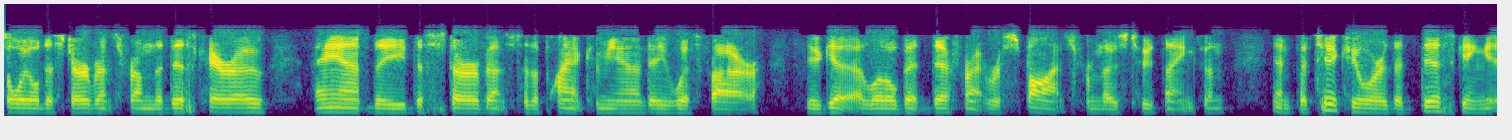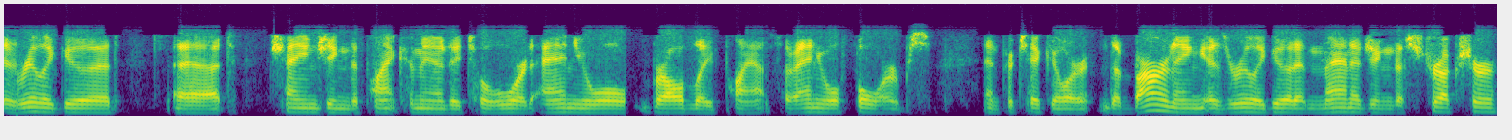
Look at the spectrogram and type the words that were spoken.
soil disturbance from the disc harrow and the disturbance to the plant community with fire. You get a little bit different response from those two things. And in particular, the disking is really good at changing the plant community toward annual broadleaf plants, so annual forbs in particular, the burning is really good at managing the structure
